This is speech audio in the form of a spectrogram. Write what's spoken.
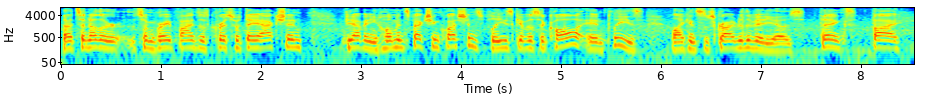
that's another, some great finds with Chris with A Action. If you have any home inspection questions, please give us a call and please like and subscribe to the videos. Thanks, bye.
